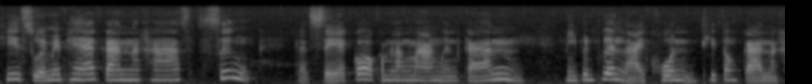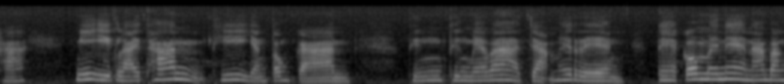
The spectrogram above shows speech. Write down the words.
ที่สวยไม่แพ้กันนะคะ ซึ่งกระแสก็กำลังมาเหมือนกัน มีเพื่อนๆหลายคนที่ต้องการนะคะ มีอีกหลายท่านที่ยังต้องการ ถึงถึงแม้ว่าจะไม่แรง แต่ก็ไม่แน่นะ บาง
